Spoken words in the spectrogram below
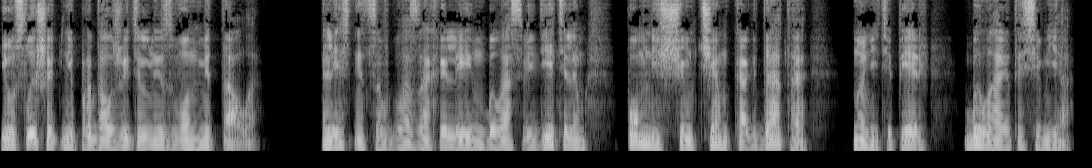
и услышать непродолжительный звон металла. Лестница в глазах Элейн была свидетелем, помнящим, чем когда-то, но не теперь, была эта семья.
